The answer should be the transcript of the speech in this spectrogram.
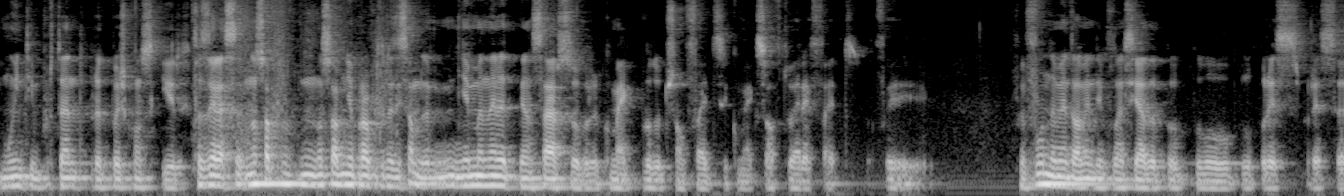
muito importante para depois conseguir fazer essa, não só, não só a minha própria transição, mas a minha maneira de pensar sobre como é que produtos são feitos e como é que software é feito. Foi, foi fundamentalmente influenciada por, por, por, esse, por, esse,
